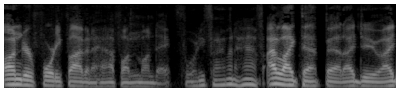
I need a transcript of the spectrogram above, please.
under 45 and a half on Monday. 45 and a half. I like that bet. I do. I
